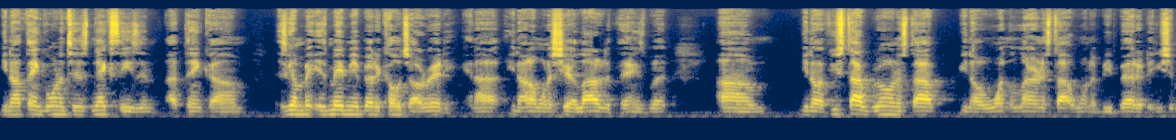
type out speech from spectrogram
you know, I think going into this next season, I think um, it's gonna be, it's made me a better coach already. And I, you know, I don't want to share a lot of the things, but um, you know, if you stop growing and stop, you know, wanting to learn and stop wanting to be better, then you should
